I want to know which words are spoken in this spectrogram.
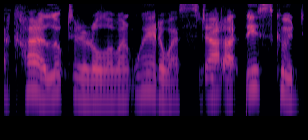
I kind of looked at it all. I went, "Where do I start? This could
